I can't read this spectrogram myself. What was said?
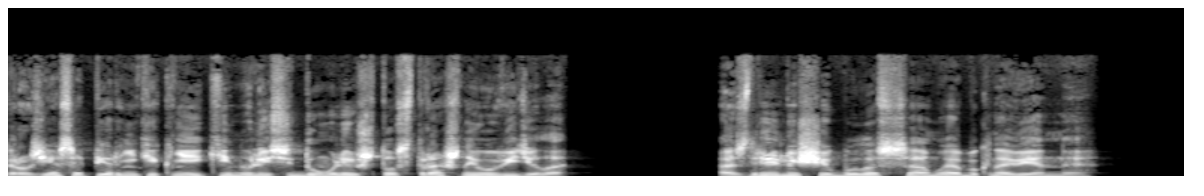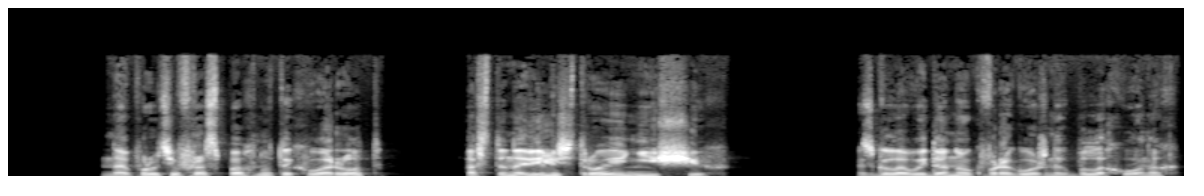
Друзья-соперники к ней кинулись и думали, что страшное увидела. А зрелище было самое обыкновенное. Напротив распахнутых ворот остановились трое нищих. С головы до ног в рогожных балахонах,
